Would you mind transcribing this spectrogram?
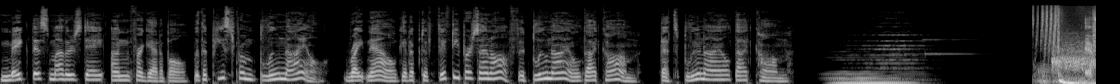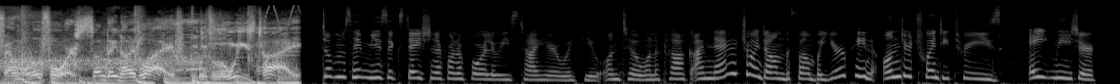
Make this Mother's Day unforgettable with a piece from Blue Nile. Right now, get up to 50% off at BlueNile.com. That's BlueNile.com. FM 104 Sunday Night Live with Louise Ty. Dublin's hit music station F104 Louise Ty here with you until one o'clock. I'm now joined on the phone by European under 23s 8 metre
